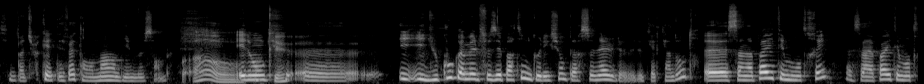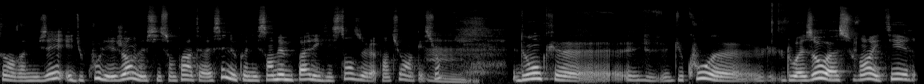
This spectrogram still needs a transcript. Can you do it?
c'est une peinture qui a été faite en Inde, il me semble. Oh, et donc, euh, et, du coup, comme elle faisait partie d'une collection personnelle de, quelqu'un d'autre, ça n'a pas été montré, ça n'a pas été montré dans un musée, et du coup, les gens ne s'y sont pas intéressés, ne connaissant même pas l'existence de la peinture en question. Hmm. Donc, du coup, l'oiseau a souvent été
